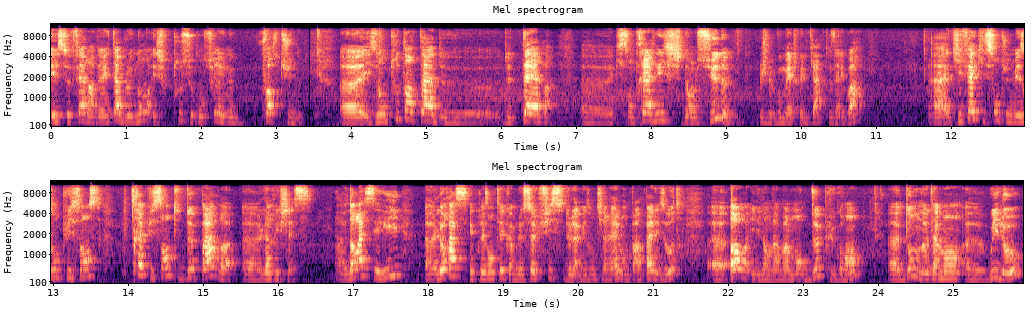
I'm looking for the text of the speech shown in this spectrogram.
et se faire un véritable nom et surtout se construire une fortune. Euh, ils ont tout un tas de, terres euh, qui sont très riches dans le sud. Je vais vous mettre une carte, vous allez voir. Euh, qui fait qu'ils sont une maison puissance, très puissante de par leur richesse. dans la série, Loras est présenté comme le seul fils de la maison Tyrell, on ne parle pas des autres. or, il en a normalement deux plus grands, dont notamment Willow,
